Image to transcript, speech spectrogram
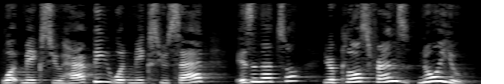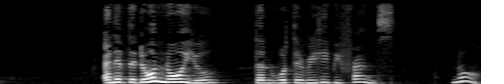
what makes you happy, what makes you sad. Isn't that so? Your close friends know you. And if they don't know you, then would they really be friends? No.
